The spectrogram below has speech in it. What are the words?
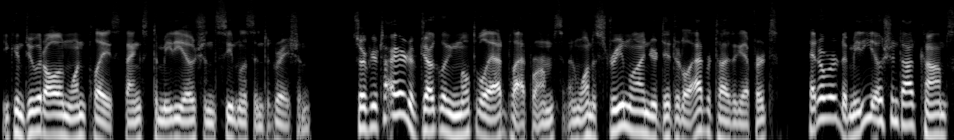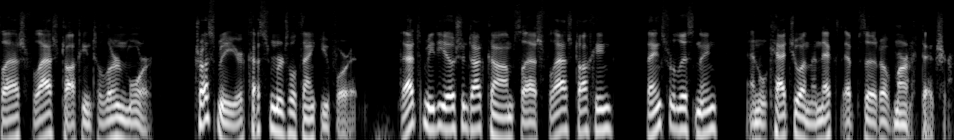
you can do it all in one place thanks to MediaOcean's seamless integration. So if you're tired of juggling multiple ad platforms and want to streamline your digital advertising efforts, head over to MediaOcean.com slash flashtalking to learn more. Trust me, your customers will thank you for it. That's MediaOcean.com slash flash talking. Thanks for listening, and we'll catch you on the next episode of Marketecture.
